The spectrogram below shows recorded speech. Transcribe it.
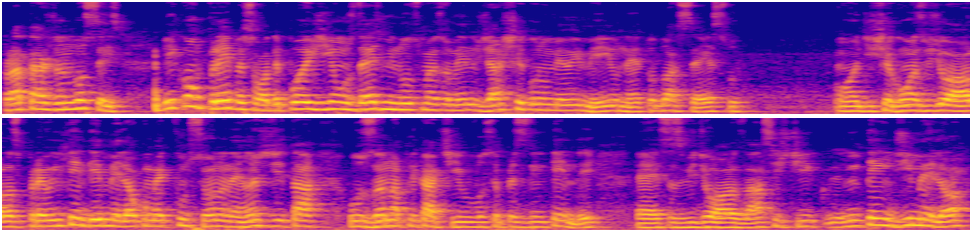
para estar tá ajudando vocês. E comprei, pessoal, depois de uns 10 minutos mais ou menos, já chegou no meu e-mail, né, todo o acesso onde chegou umas videoaulas para eu entender melhor como é que funciona, né? Antes de estar tá usando o aplicativo, você precisa entender é, essas videoaulas lá, assistir, entendi melhor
